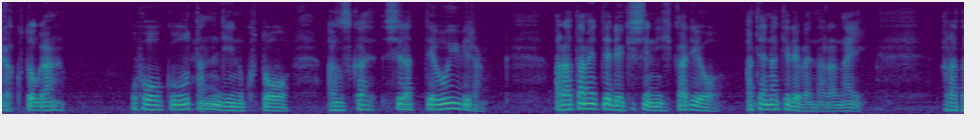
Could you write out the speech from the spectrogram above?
学徒がフォークウタンディのことをアンスカしらってウイビラン改めて歴史に光を当てなければならない。改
